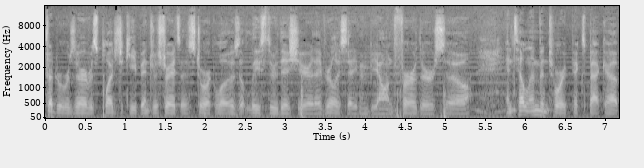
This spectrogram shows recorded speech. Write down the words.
Federal Reserve has pledged to keep interest rates at historic lows at least through this year. They've really said even beyond further. So until inventory picks back up,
